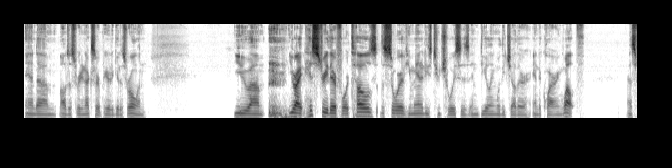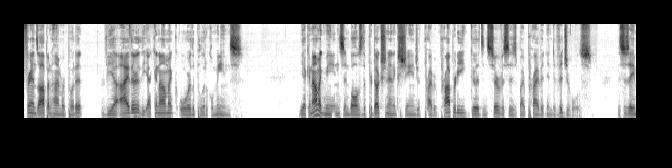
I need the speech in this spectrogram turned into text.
And um, I'll just read an excerpt here to get us rolling. You, um, you write, history therefore tells the story of humanity's two choices in dealing with each other and acquiring wealth. As Franz Oppenheimer put it, via either the economic or the political means. The economic means involves the production and exchange of private property, goods, and services by private individuals. This is a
